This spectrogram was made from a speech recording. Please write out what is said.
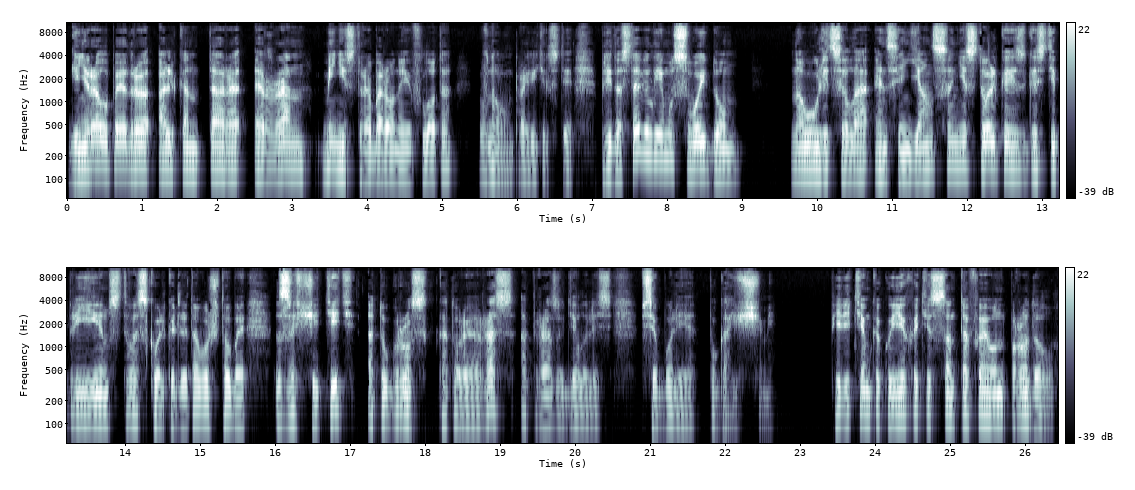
Генерал Педро Алькантара Эрран, министр обороны и флота в новом правительстве, предоставил ему свой дом на улице Ла Энсеньянса не столько из гостеприимства, сколько для того, чтобы защитить от угроз, которые раз от разу делались все более пугающими. Перед тем, как уехать из Санта-Фе, он продал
